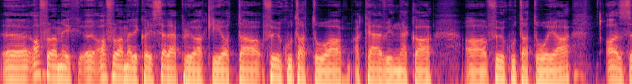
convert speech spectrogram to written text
uh, afroamerik, uh, afroamerikai szereplő, aki ott a főkutató, a, a Kelvinnek a, a főkutatója, az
